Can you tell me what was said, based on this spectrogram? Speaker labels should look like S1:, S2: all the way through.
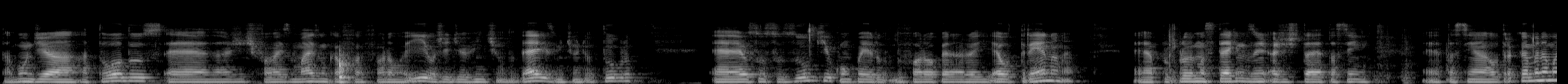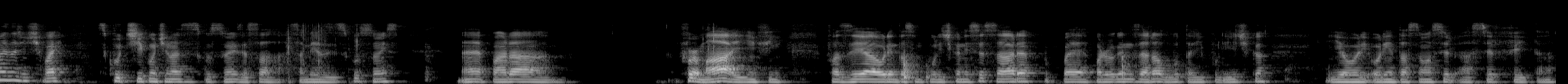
S1: Tá, bom dia a todos. É, a gente faz mais um Café Farol aí. Hoje é dia 21 do 10, 21 de outubro. É, eu sou Suzuki, o companheiro do Farol Operário aí é o Trena, né? É, por problemas técnicos a gente tá, tá, sem, é, tá sem a outra câmera, mas a gente vai discutir, continuar essas discussões, essa, essa mesa de discussões, né? Para formar e, enfim, fazer a orientação política necessária é, para organizar a luta aí política e a orientação a ser, a ser feita. Né?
